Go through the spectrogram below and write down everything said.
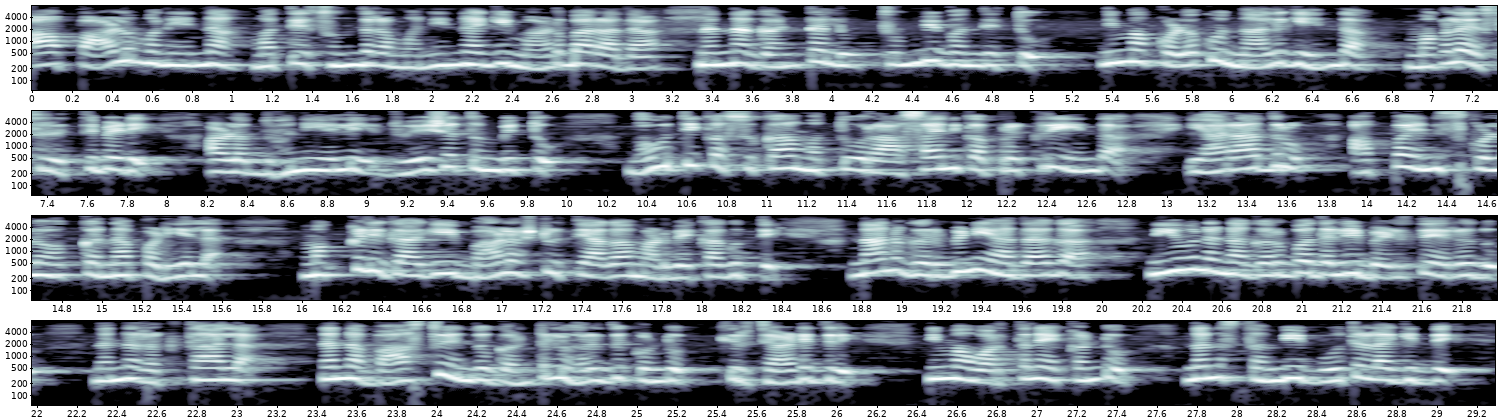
ಆ ಪಾಳು ಮನೆಯನ್ನು ಮತ್ತೆ ಸುಂದರ ಮನೆಯನ್ನಾಗಿ ಮಾಡಬಾರಾದ ನನ್ನ ಗಂಟಲು ತುಂಬಿ ಬಂದಿತ್ತು. ನಿಮ್ಮ ಕೊಳಕು ನಾಲಿಗೆಯಿಂದ ಮಗಳ ಹೆಸರು ಎತ್ತಿಬೇಡಿ. ಅವಳ ಧ್ವನಿಯಲ್ಲಿ ದ್ವೇಷ ತುಂಬಿತ್ತು. ಭೌತಿಕ ಸುಖ ಮತ್ತು ರಾಸಾಯನಿಕ ಪ್ರಕ್ರಿಯೆಯಿಂದ ಯಾರಾದರೂ ಅಪ್ಪ ಎನಿಸಿಕೊಳ್ಳೋ ಹಕ್ಕನ್ನು ಪಡೆಯಲ್ಲ. ಮಕ್ಕಳಿಗಾಗಿ ಬಹಳಷ್ಟು ತ್ಯಾಗ ಮಾಡಬೇಕಾಗುತ್ತೆ. ನಾನು ಗರ್ಭಿಣಿಯಾದಾಗ ನೀವು ನನ್ನ ಗರ್ಭದಲ್ಲಿ ಬೆಳ್ತಾ ಇರೋದು ನನ್ನ ರಕ್ತ ಅಲ್ಲ. ನನ್ನ ಬಾಸ್ತು ಎಂದು ಗಂಟಲು ಹರಿದುಕೊಂಡು ಕಿರ್ಚಾಡಿದ್ರಿ. ನಿಮ್ಮ ವರ್ತನೆ ಕಂಡು ನನ್ನ ಸ್ತಂಭೀಭೂತಳಾಗಿದ್ದೆ.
